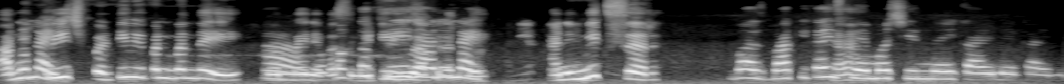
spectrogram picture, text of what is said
आणि. फ्रीज पण टीव्ही पण बंद आहे. दोन हा, महिन्यापासून टीव्ही वापरत. नाही आणि मिक्सर बस बाकी काहीच हा. नाही मशीन नाही काय नाही काय नाही.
